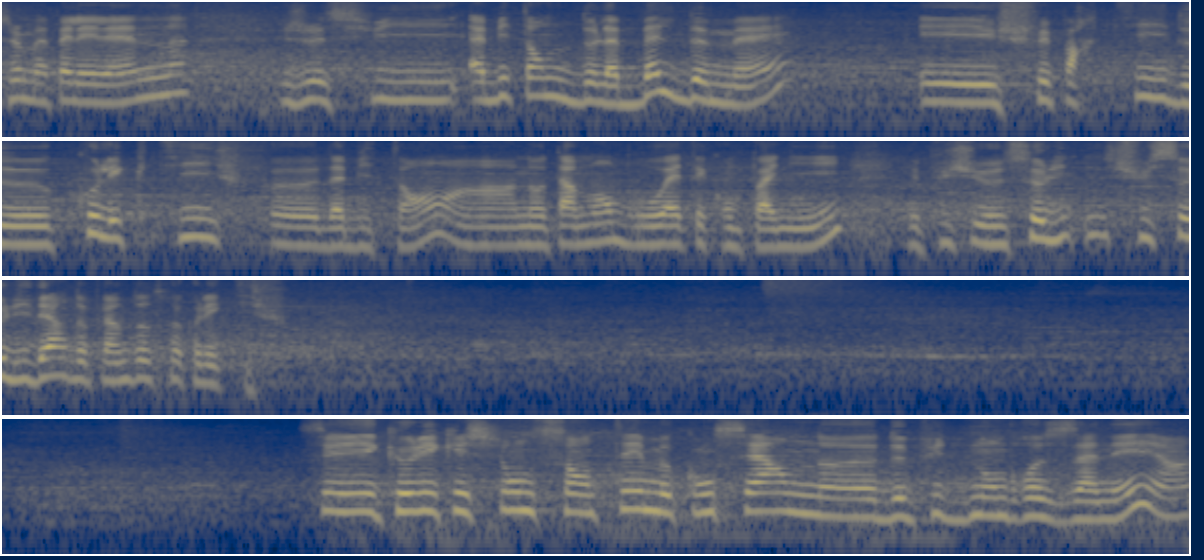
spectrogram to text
Je m'appelle Hélène, je suis habitante de la Belle de Mai et je fais partie de collectifs euh, d'habitants, hein, notamment Brouette et compagnie. Et puis je, suis solidaire de plein d'autres collectifs. C'est que les questions de santé me concernent euh, depuis de nombreuses années. Hein.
